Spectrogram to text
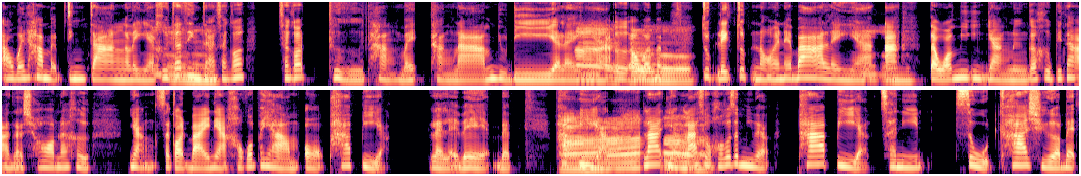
เอาไว้ทำแบบจริงจังอะไรเงี้ย คือถ้าจริงจังฉันก็ ฉันก็ถือถังไว้ถังน้ำอยู่ดีอะไรเงี้ยใช่เออเอาไว้แบบเออจุดเล็กจุดน้อยในบ้านอะไรเงี้ยอืมอะแต่ว่ามีอีกอย่างหนึ่งก็คือพี่ตาอาจจะชอบนะคือ อย่างสกอตไบรท์เนี่ยเขาก็พยายามออกผ้าเปียกหลาย ๆ แบบแบบผ้าเปียกล่าอย่างล่าสุดเขาก็จะมีแบบผ้าเปียกชนิดสูตรฆ่าเชื้อแบค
